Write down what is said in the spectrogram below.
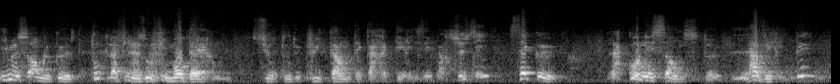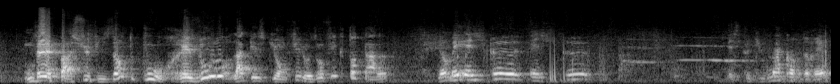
il me semble que toute la philosophie moderne, surtout depuis Kant, est caractérisée par ceci, c'est que la connaissance de la vérité n'est pas suffisante pour résoudre la question philosophique totale. Non, mais est-ce que, est-ce que, est-ce que tu m'accorderais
